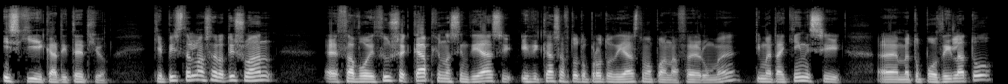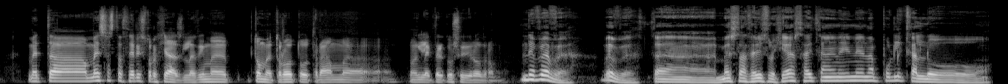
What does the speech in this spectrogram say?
Ισχύει κάτι τέτοιο. Και επίσης θέλω να σε ρωτήσω αν ε, θα βοηθούσε κάποιον να συνδυάσει, ειδικά σε αυτό το πρώτο διάστημα που αναφέρουμε, τη μετακίνηση ε, με το ποδήλατο με τα μέσα σταθερής τροχιάς, δηλαδή με το μετρό, το τραμ, ε, τον ηλεκτρικό σιδηρόδρομο. Ναι, βέβαια. Βέβαια. Τα μέσα σταθερής τροχιάς θα ήταν είναι ένα πολύ καλό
